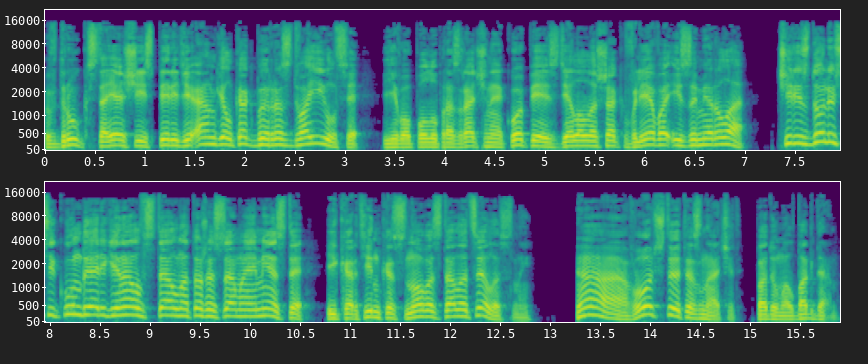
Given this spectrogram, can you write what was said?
Вдруг стоящий спереди ангел как бы раздвоился, его полупрозрачная копия сделала шаг влево и замерла, Через долю секунды оригинал встал на то же самое место, и картинка снова стала целостной. «А, вот что это значит», — подумал Богдан.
